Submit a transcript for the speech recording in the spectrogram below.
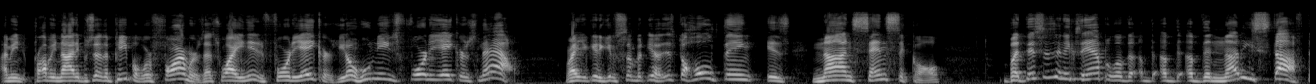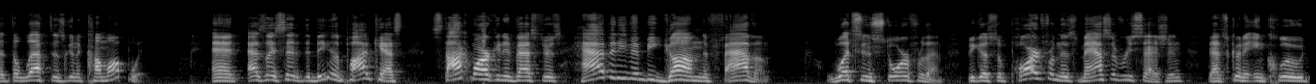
I mean, probably 90% of the people were farmers. That's why you needed 40 acres. You know, who needs 40 acres now? Right? You're going to give somebody, you know, this, the whole thing is nonsensical but this is an example of the, of the, of the nutty stuff that the left is going to come up with. And as I said at the beginning of the podcast, stock market investors haven't even begun to fathom what's in store for them. Because apart from this massive recession that's going to include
